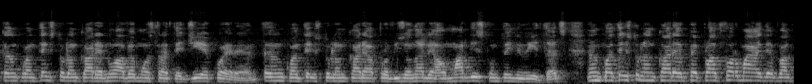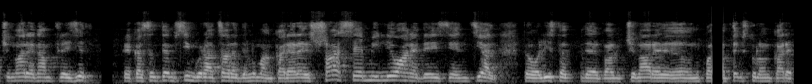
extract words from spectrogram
că în contextul în care nu avem o strategie coerentă, în contextul în care aprovizionările au mari discontinuități, în contextul în care pe platforma aia de vaccinare ne-am trezit Cred că suntem singura țară din lume în care are 6 milioane de esențiali pe o listă de vaccinare în contextul în care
